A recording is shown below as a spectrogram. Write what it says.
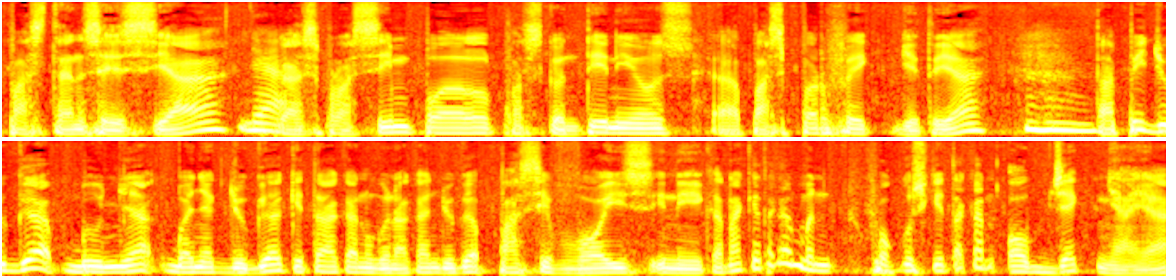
past tenses ya, Ya. past past simple, past continuous, eh, past perfect gitu ya. Mhm. Tapi juga banyak banyak juga kita akan menggunakan juga passive voice ini karena kita kan men- fokus kita kan objeknya ya,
